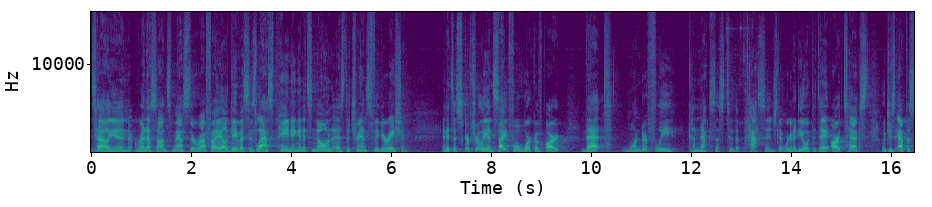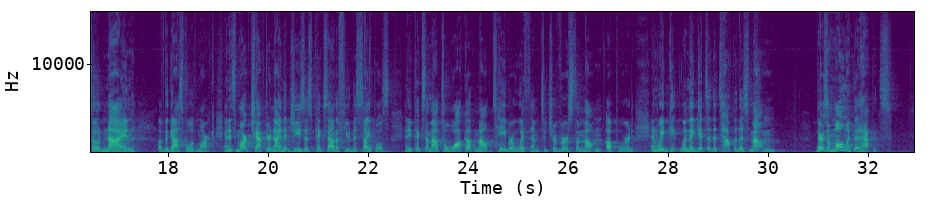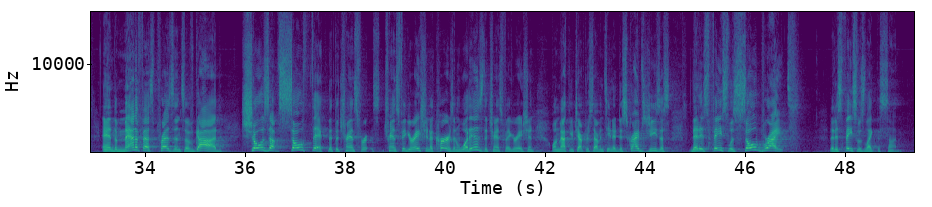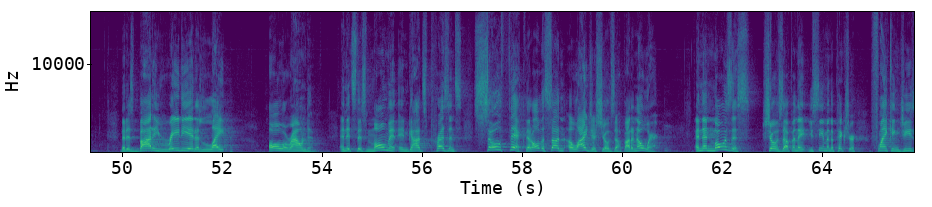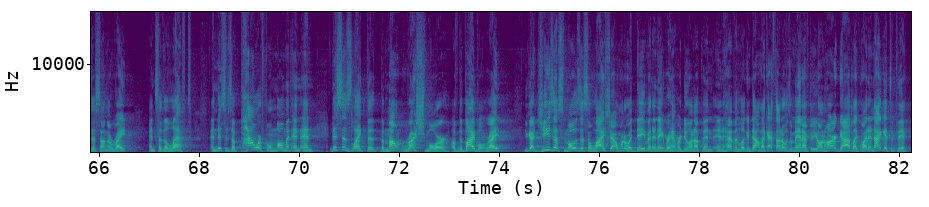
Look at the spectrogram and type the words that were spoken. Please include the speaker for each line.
Speaker 1: Italian Renaissance master Raphael gave us his last painting, and it's known as the Transfiguration. And it's a scripturally insightful work of art that wonderfully connects us to the passage that we're going to deal with today, our text, which is episode 9 of the Gospel of Mark. And it's Mark chapter 9 that Jesus picks out a few disciples and he picks them out to walk up Mount Tabor with him, to traverse the mountain upward. And when they get to the top of this mountain, there's a moment that happens. And the manifest presence of God shows up so thick that the transfer, transfiguration occurs. And what is the transfiguration? Well, in Matthew chapter 17, it describes Jesus that his face was so bright that his face was like the sun, that his body radiated light all around him. And it's this moment in God's presence so thick that all of a sudden Elijah shows up out of nowhere. And then Moses shows up, and they, you see him in the picture flanking Jesus on the right and to the left. And this is a powerful moment. And, and this is like the, the Mount Rushmore of the Bible, right? You got Jesus, Moses, Elisha. I wonder what David and Abraham are doing up in, in heaven looking down. Like, I thought I was a man after your own heart, God. Like, why didn't I get to pick?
